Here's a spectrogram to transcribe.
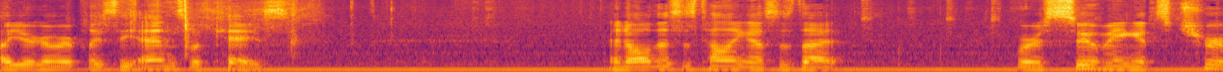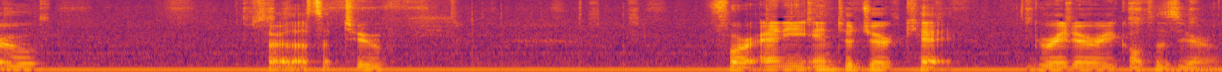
uh, you're going to replace the n's with k's. And all this is telling us is that we're assuming it's true. Sorry, that's a 2. For any integer k greater or equal to 0.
